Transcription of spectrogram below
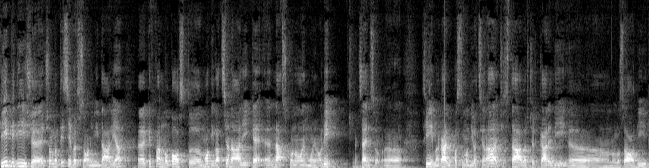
Chi vi dice, ci sono tantissime persone in Italia eh, che fanno post motivazionali che eh, nascono e muoiono lì. Nel senso, eh, sì, magari il post motivazionale ci sta per cercare di, eh, non lo so, di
